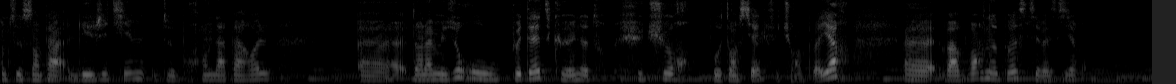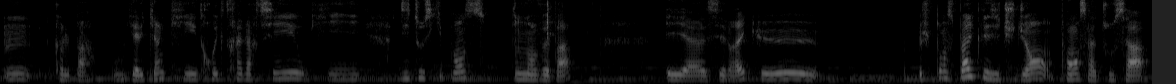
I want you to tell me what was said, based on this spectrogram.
on ne se sent pas légitime de prendre la parole euh, dans la mesure où peut-être que notre futur potentiel, futur employeur, euh, va voir nos postes et va se dire hum, colle pas. Ou quelqu'un qui est trop extraverti ou qui dit tout ce qu'il pense, on n'en veut pas. Et euh, c'est vrai que je pense pas que les étudiants pensent à tout ça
